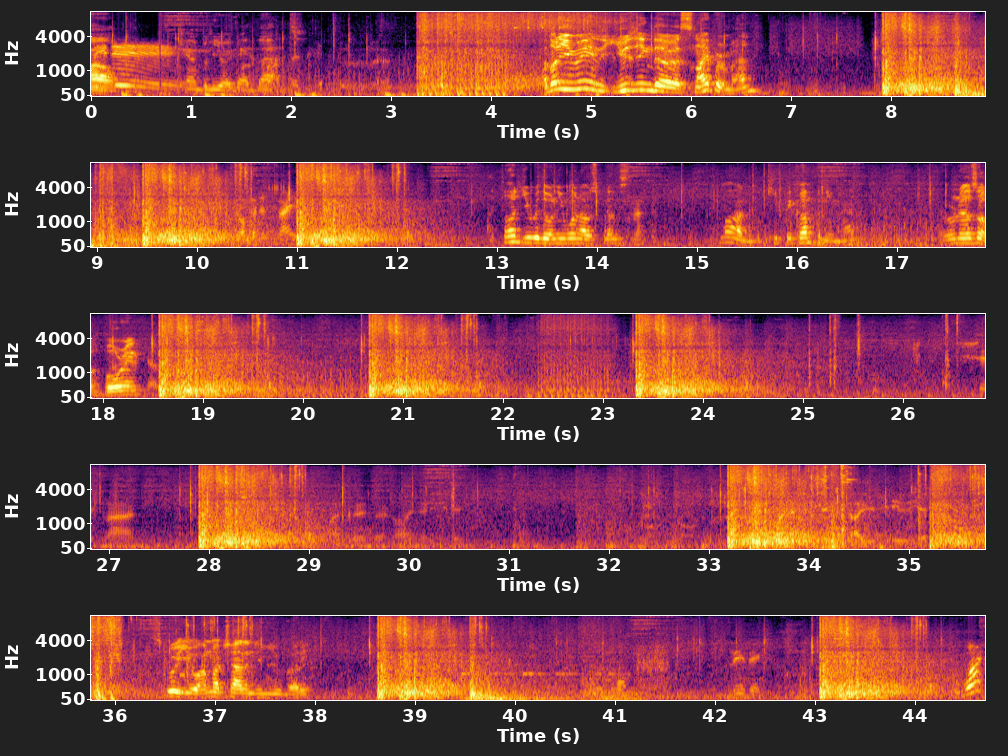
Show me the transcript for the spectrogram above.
Wow. Can't believe I got that. I thought you were using the sniper, man. I thought you were the only one I was playing. Come on, keep me company, man. Everyone else are boring. Shit, man. Markers are annoying as shit. What is this? Are you serious? Screw you, I'm not challenging you, buddy. Bleeding. What?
